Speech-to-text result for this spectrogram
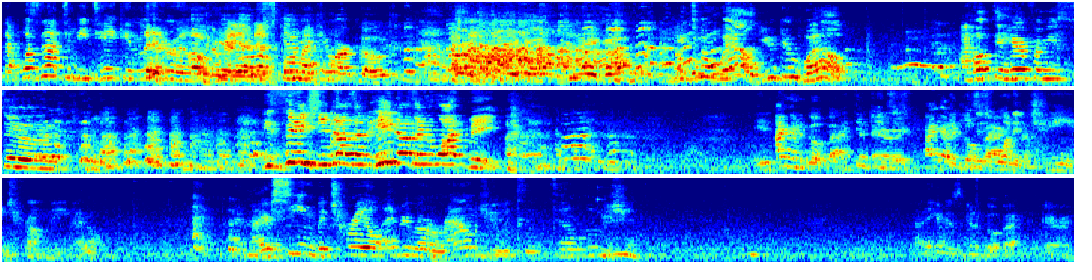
That was not to be taken literally, Oh, here, here, Miranda. just scan my QR code. There you go. There you go. You do well. You do well. I hope to hear from you soon. You see, she doesn't. He doesn't want me. I'm gonna go I back think to you Eric. just, I gotta think go you just back wanted to. change from me. I don't. I- You're seeing betrayal everywhere around you. It's, it's an illusion. I think I'm just gonna go back to Eric.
